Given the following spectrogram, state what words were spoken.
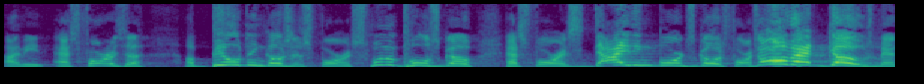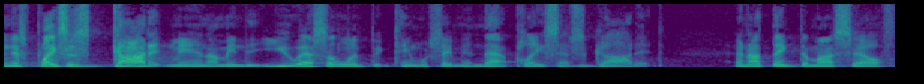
I mean, as far as a, a building goes, as far as swimming pools go, as far as diving boards go, as far as all that goes, man, this place has got it, man. I mean, the U.S. Olympic team would say, man, that place has got it. And I think to myself,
